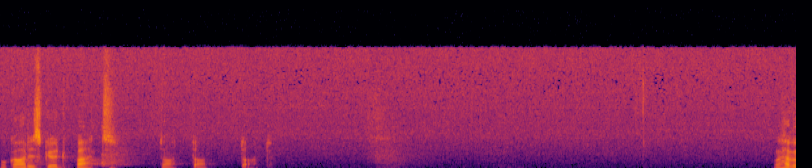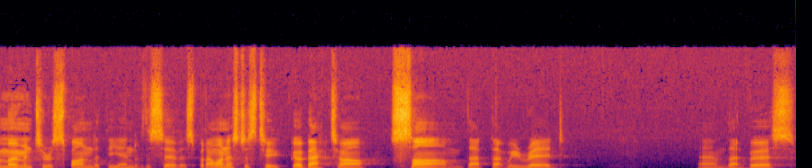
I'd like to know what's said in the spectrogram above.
or God is good but, dot, dot, dot. We'll have a moment to respond at the end of the service, but I want us just to go back to our psalm that, that we read, um, that verse.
